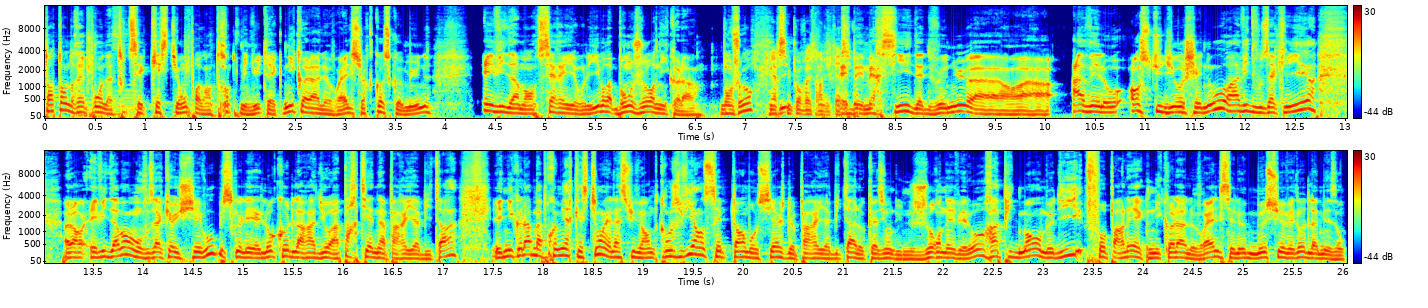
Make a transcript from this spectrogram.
Tentons de répondre à toutes ces questions pendant 30 minutes avec Nicolas Levrel sur Cause Commune. Évidemment, c'est Rayon Libre. Bonjour Nicolas. Bonjour, merci pour votre invitation. Eh bien, merci d'être venu à, à, à, vélo en studio chez nous. Ravi de vous accueillir. Alors évidemment, on vous accueille chez vous puisque les locaux de la radio appartiennent à Paris Habitat. Et Nicolas, ma première question est la suivante. Quand je viens en septembre au siège de Paris Habitat à l'occasion d'une journée vélo, rapidement on me dit faut parler avec Nicolas Levrel, c'est le monsieur vélo de la maison.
